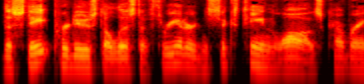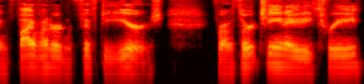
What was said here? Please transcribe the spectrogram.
The state produced a list of 316 laws covering 550 years from 1383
